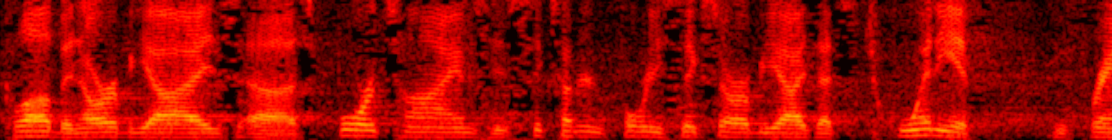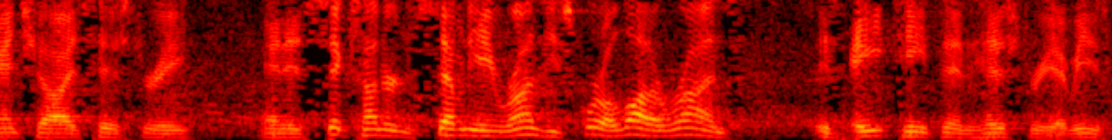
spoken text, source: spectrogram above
club in RBIs uh, four times. His 646 RBIs. That's 20th in franchise history. And his 678 runs, he scored a lot of runs, is 18th in history. I mean, he's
